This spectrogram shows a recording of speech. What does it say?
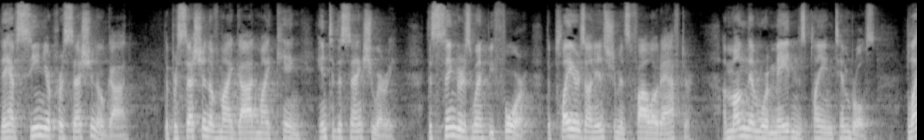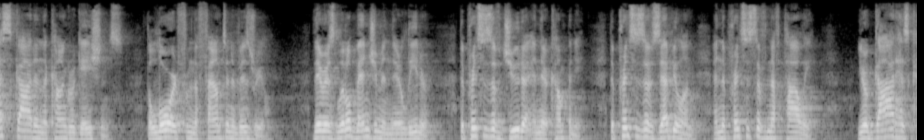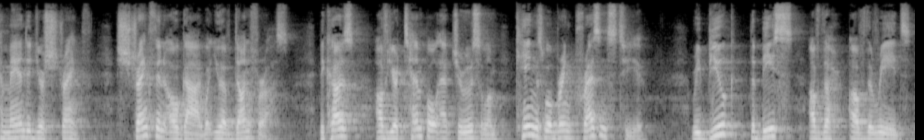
they have seen your procession, O God the procession of my God, my King, into the sanctuary. The singers went before, the players on instruments followed after. Among them were maidens playing timbrels. Bless God in the congregations, the Lord from the fountain of Israel. There is little Benjamin, their leader, the princes of Judah and their company, the princes of Zebulun and the princes of Naphtali. Your God has commanded your strength. Strengthen, O God, what you have done for us. Because of your temple at Jerusalem, kings will bring presents to you. Rebuke the beasts of the, of the reeds,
